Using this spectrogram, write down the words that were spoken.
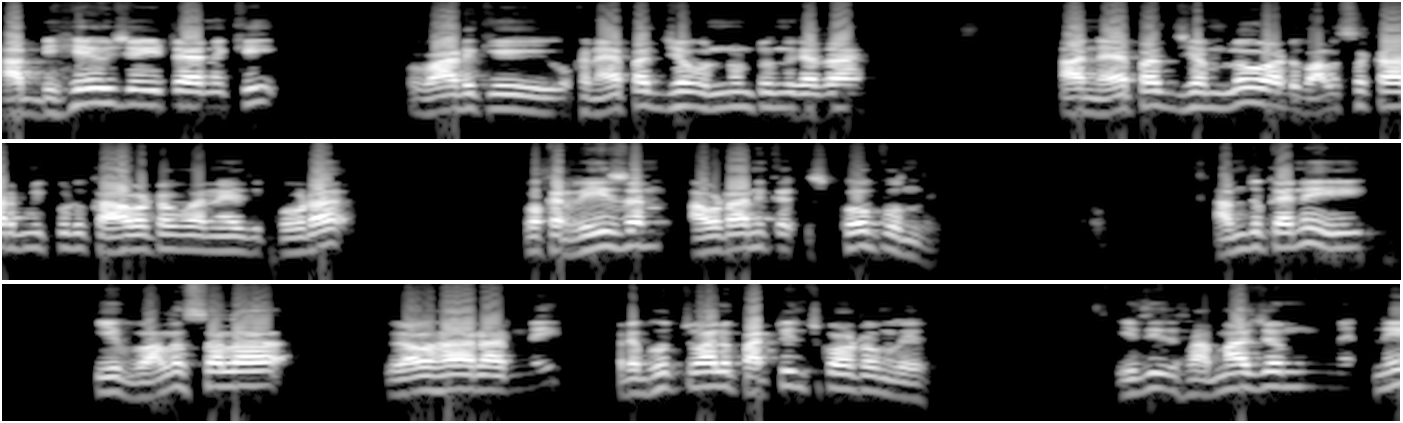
ఆ బిహేవ్ చేయటానికి వాడికి ఒక నేపథ్యం ఉండుంటుంది కదా. ఆ నేపథ్యంలో వాడు వలస కార్మికుడు కావటం అనేది కూడా ఒక రీజన్ అవడానికి స్కోప్ ఉంది. అందుకని ఈ వలసల వ్యవహారాన్ని ప్రభుత్వాలు పట్టించుకోవటం లేదు. ఇది సమాజంని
